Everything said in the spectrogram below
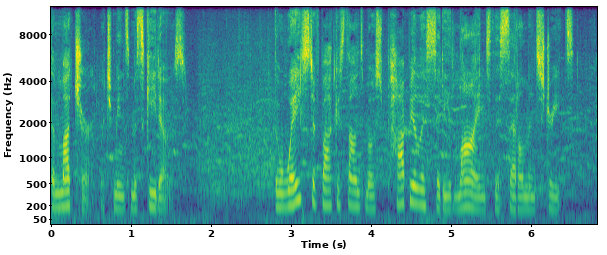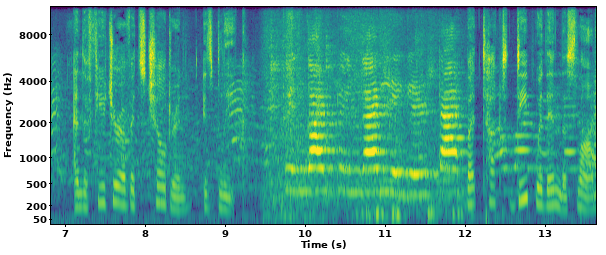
the Machur, which means mosquitoes. The waste of Pakistan's most populous city lines the settlement streets, and the future of its children is bleak. But tucked deep within the slum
